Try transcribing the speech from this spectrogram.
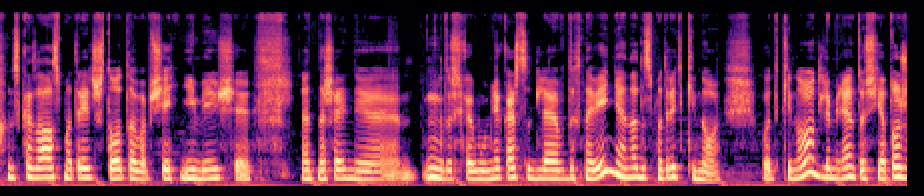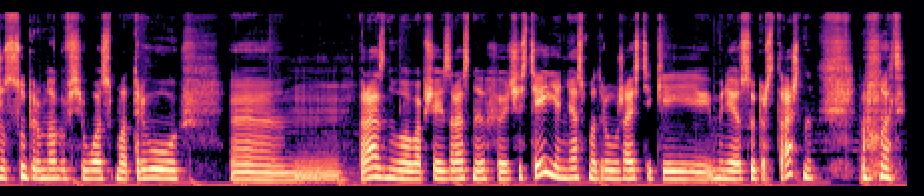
сказала смотреть что-то вообще не имеющее отношения... Ну, то есть, как бы, мне кажется, для вдохновения надо смотреть кино. Вот кино для меня... То есть, я тоже супер много всего смотрю э, разного вообще из разных частей. Я не смотрю ужастики, и мне супер страшно. Вот.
